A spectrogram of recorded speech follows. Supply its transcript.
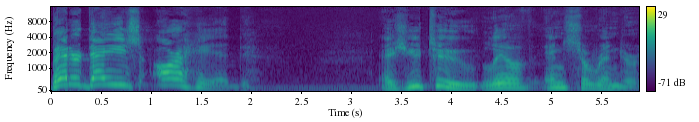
better days are ahead as you too live in surrender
